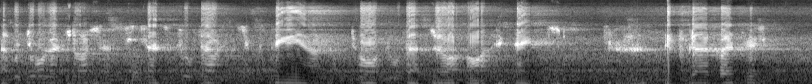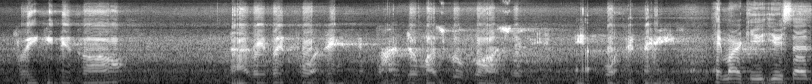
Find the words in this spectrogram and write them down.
I've been doing that job since, since 2016. I'm trying to do that job on the things. If you got questions, please give me a call. Uh, they've been important. I'm doing my school course. Important things. Hey, Mark, you, you said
